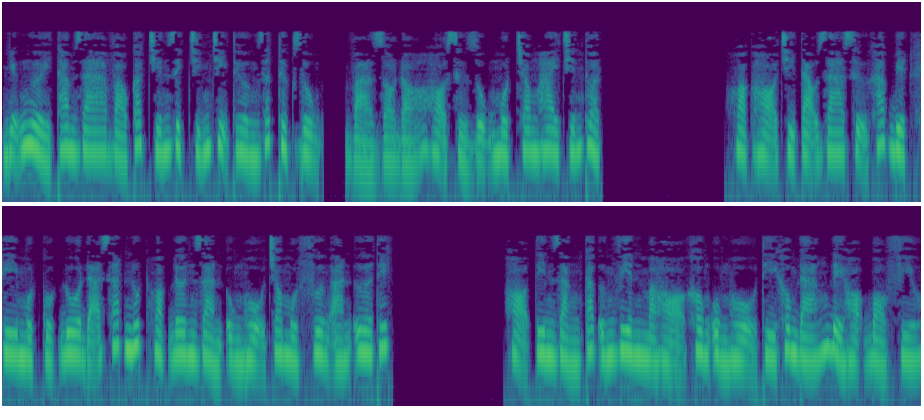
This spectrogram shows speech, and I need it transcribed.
Những người tham gia vào các chiến dịch chính trị thường rất thực dụng, và do đó họ sử dụng một trong hai chiến thuật hoặc họ chỉ tạo ra sự khác biệt khi một cuộc đua đã sát nút hoặc đơn giản ủng hộ cho một phương án ưa thích. Họ tin rằng các ứng viên mà họ không ủng hộ thì không đáng để họ bỏ phiếu.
